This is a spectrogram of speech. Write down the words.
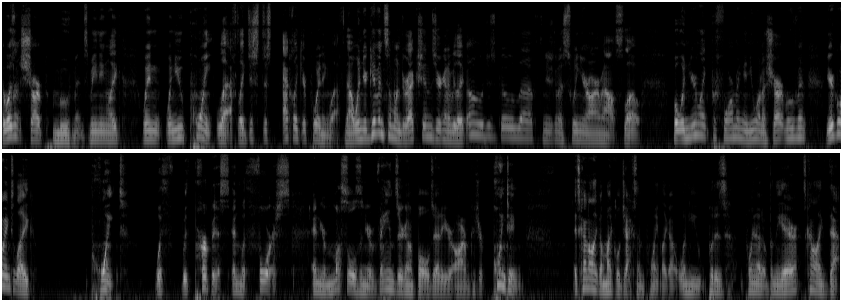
It wasn't sharp movements, meaning like when when you point left, like just just act like you're pointing left. Now, when you're giving someone directions, you're gonna be like, oh, just go left, and you're just gonna swing your arm out slow. But when you're like performing and you want a sharp movement, you're going to like point with with purpose and with force and your muscles and your veins are going to bulge out of your arm because you're pointing. It's kind of like a Michael Jackson point, like a, when he put his point up in the air. It's kind of like that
